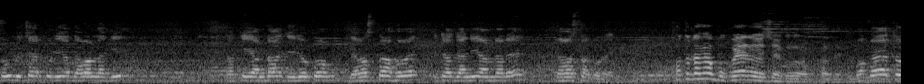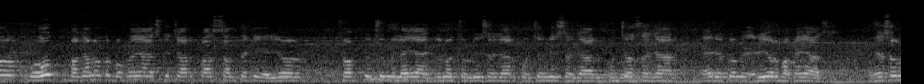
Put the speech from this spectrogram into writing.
সুবিচার করিয়া দেওয়ার লাগি, তাতে আমরা যেরকম ব্যবস্থা হয়, এটা জানিয়ে আমরা ব্যবস্থা করে কত টাকা বকেয়া রয়েছে এগুলো বকায়া তো বহুত, বাগানও তো বকেয়া। আজকে চার, পাঁচ সাল থেকে এরিওর সব কিছু মিলাইয়া একজনের চল্লিশ হাজার, পঁয়তাল্লিশ হাজার, পঞ্চাশ হাজার, এইরকম এরিওর বাকায়া আছে। রেশন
